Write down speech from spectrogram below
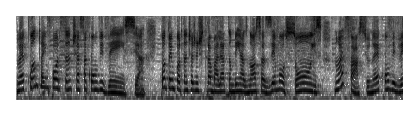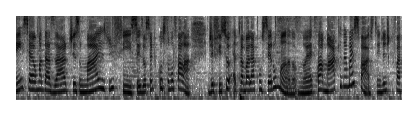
não é quanto é importante essa convivência, quanto é importante a gente trabalhar também as nossas emoções. Não é fácil, né? Convivência é uma das artes mais difíceis. Eu sempre costumo falar, difícil é trabalhar com o ser humano, não é com a máquina é mais fácil. Tem gente que fala,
